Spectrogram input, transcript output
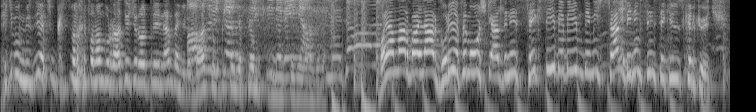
Peki bu müziği açıp kısmalar falan bu radyocu roleplay nereden geliyor? Daha çok bir şey yapıyormuş gibi yazdı. Bayanlar baylar Goril FM'e hoş geldiniz. Seksi bebeğim demiş sen benimsin 843.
